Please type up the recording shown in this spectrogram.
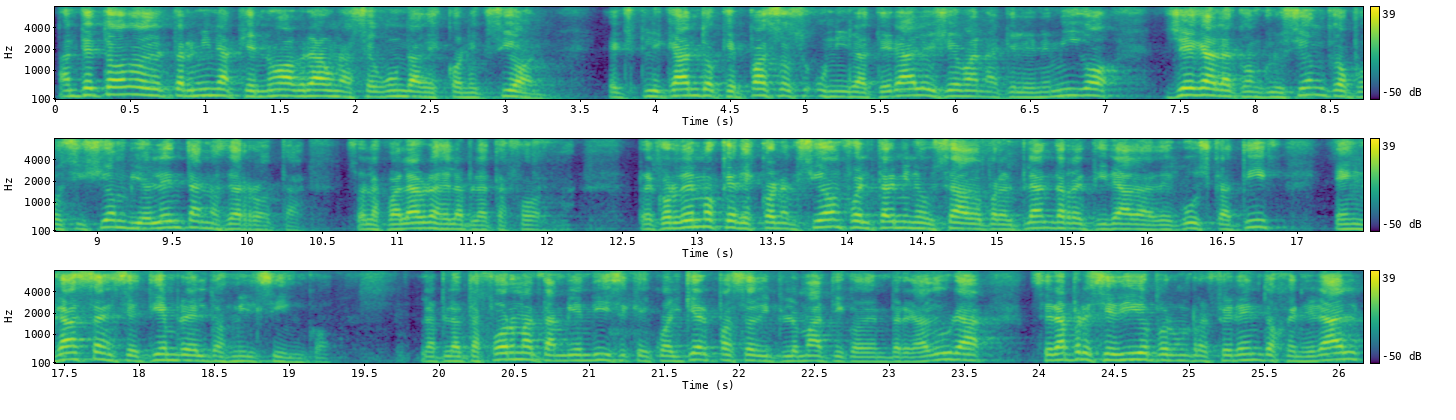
Ante todo, determina que no habrá una segunda desconexión, explicando que pasos unilaterales llevan a que el enemigo llegue a la conclusión que oposición violenta nos derrota. Son las palabras de la plataforma. Recordemos que desconexión fue el término usado para el plan de retirada de Gush Katif en Gaza en septiembre del 2005. La plataforma también dice que cualquier paso diplomático de envergadura será precedido por un referendo general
